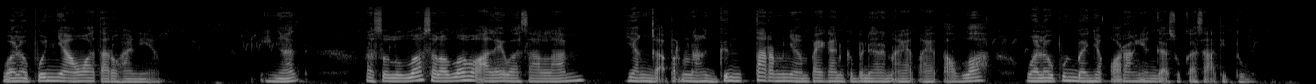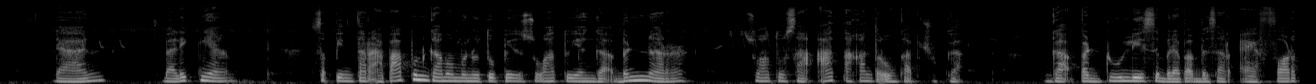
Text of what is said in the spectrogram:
walaupun nyawa taruhannya. Ingat, Rasulullah Shallallahu Alaihi Wasallam yang gak pernah gentar menyampaikan kebenaran ayat-ayat Allah walaupun banyak orang yang gak suka saat itu. Dan sebaliknya, sepintar apa pun kamu menutupi sesuatu yang gak benar, suatu saat akan terungkap juga. Gak peduli seberapa besar effort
